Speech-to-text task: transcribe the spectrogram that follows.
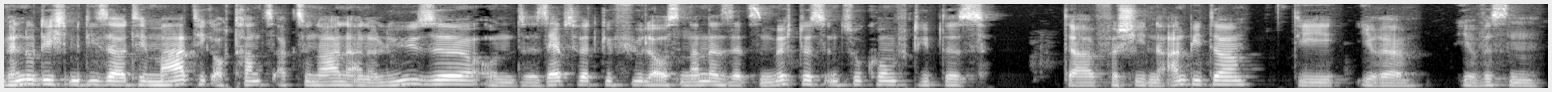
Wenn du dich mit dieser Thematik auch transaktionale Analyse und Selbstwertgefühle auseinandersetzen möchtest in Zukunft, gibt es da verschiedene Anbieter, die ihre ihr Wissen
